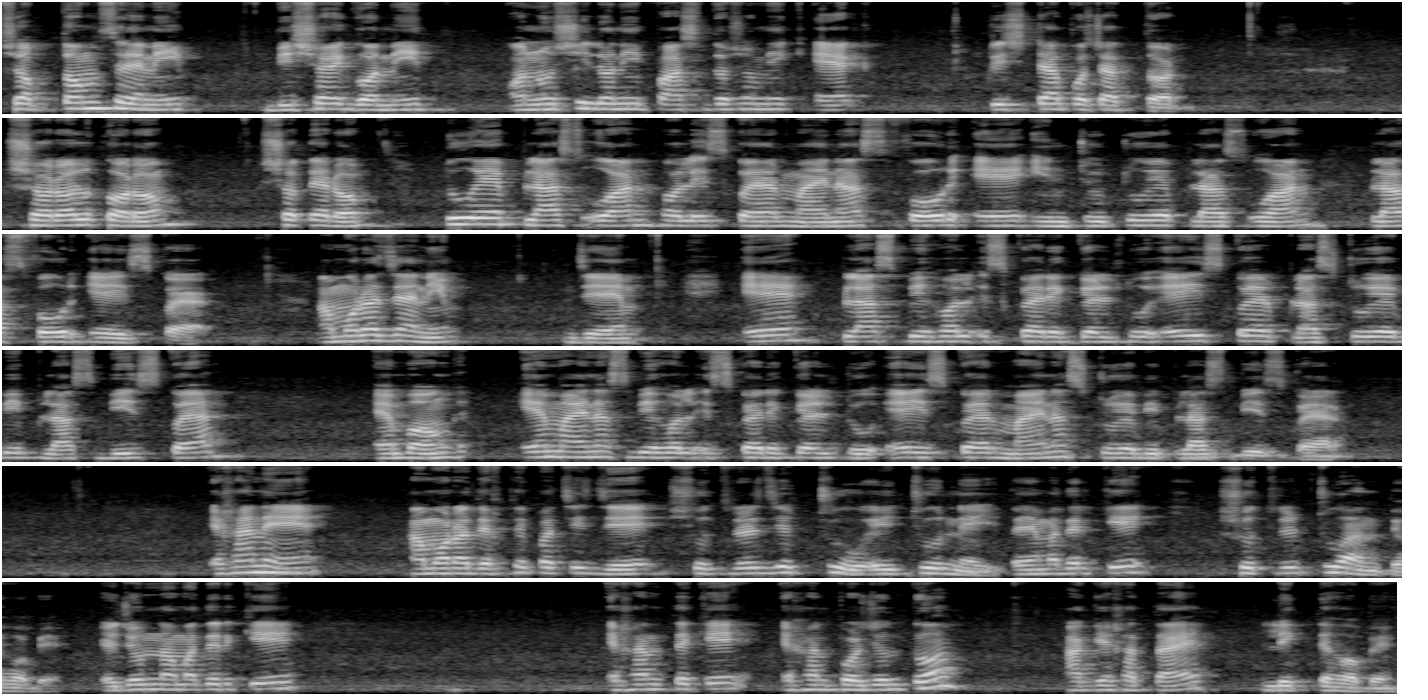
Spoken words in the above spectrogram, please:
সপ্তম শ্রেণি, বিষয় গণিত, অনুশীলনী পাঁচ দশমিক এক, পৃষ্ঠা পঁচাত্তর। সরল কর, সতেরো two A plus one whole square minus four A into two A plus one plus four A square আমরা জানি যে A plus B whole square equal to A square plus two A B plus B square এবং A minus B whole square equal to A square minus two A B plus B square এখানে আমরা দেখতে পাচ্ছি যে সূত্রের যে two, এই two নেই। তাই আমাদেরকে সূত্রের টু আনতে হবে। এজন্য আমাদেরকে এখান থেকে এখান পর্যন্ত আগে খাতায় লিখতে হবে।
